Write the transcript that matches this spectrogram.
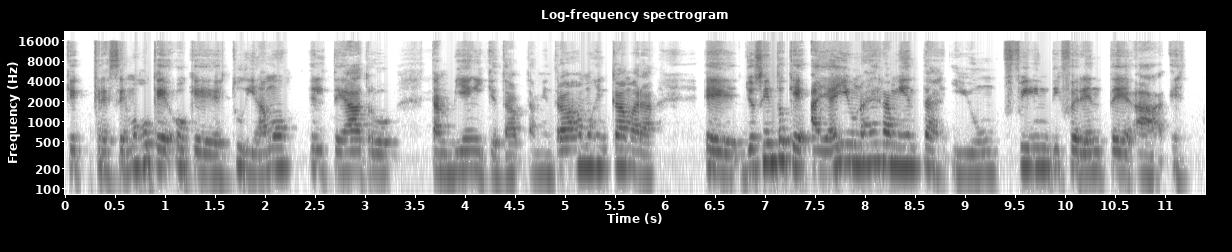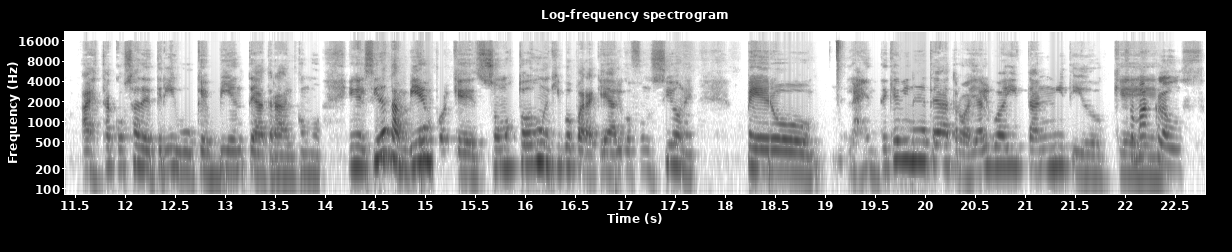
que, crecemos o que, o que estudiamos el teatro también y que también trabajamos en cámara, eh, yo siento que hay ahí unas herramientas y un feeling diferente a, a esta cosa de tribu que es bien teatral, como en el cine también, porque somos todos un equipo para que algo funcione, pero la gente que viene de teatro, hay algo ahí tan nítido que... Son más close.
